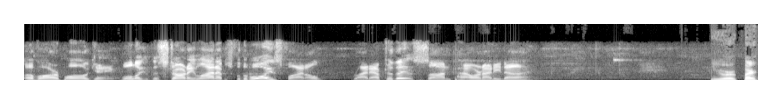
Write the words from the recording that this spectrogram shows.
of our ball game. We'll look at the starting lineups for the boys' final right after this on Power 99. You are clear.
